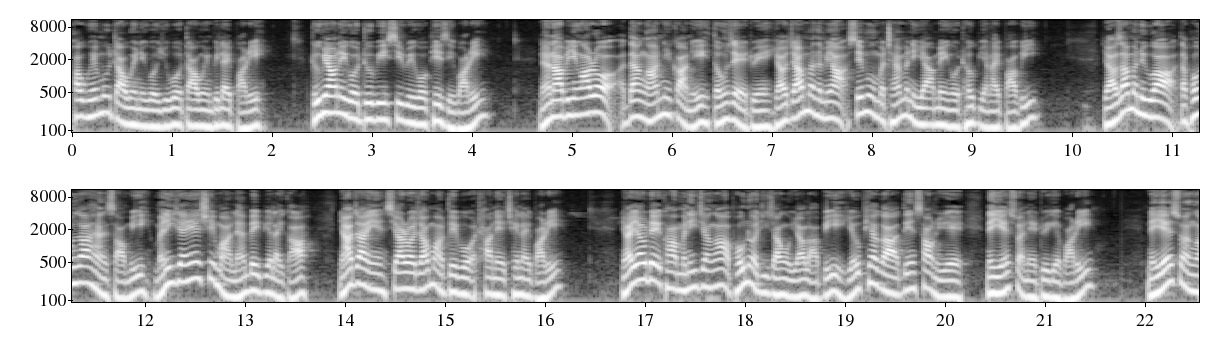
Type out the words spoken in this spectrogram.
ဖောက်ခွဲမှုတာဝန်တွေကိုယူဖို့တာဝန်ပေးလိုက်ပါရီ ဒူးမြောင်းတွေကိုတူပြီးစီတွေကိုဖြည့်စေပါရီနန္နာဘီရင်ကတော့အသက်9နှစ်ကနေ30အတွင်းယောက်ျားမှန်သမျှစစ်မှုမထမ်းမနေရအမိန့်ကိုထုတ်ပြန်လိုက်ပါပြီရာဇမနူကတဖုံးစားဟန်ဆောင်ပြီးမန်နီဂျာရဲ့ရှေ့မှာလမ်းပိတ်ပြစ်လိုက်ကညကြရင်ဆရာတော်ကျောင်းမှာတွေ့ဖို့အထားနဲ့ချိန်လိုက်ပါတယ်ညရောက်တဲ့အခါမနီချန်ကဖုံးတော်ကြီးကျောင်းကိုရောက်လာပြီးရုပ်ဖြတ်ကအတင်းဆောက်နေတဲ့နေရဲဆွမ်းနဲ့တွေ့ခဲ့ပါတယ်နေရဲဆွမ်းက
